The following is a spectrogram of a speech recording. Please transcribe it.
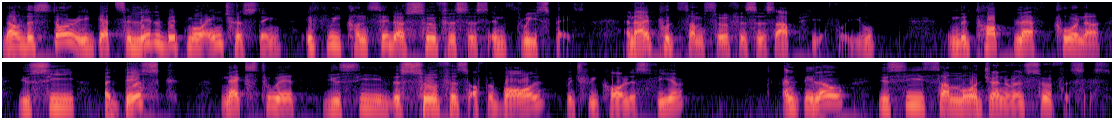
Now the story gets a little bit more interesting if we consider surfaces in three space. And I put some surfaces up here for you. In the top left corner, you see a disk. Next to it, you see the surface of a ball, which we call a sphere. And below, you see some more general surfaces.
